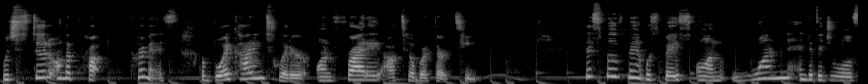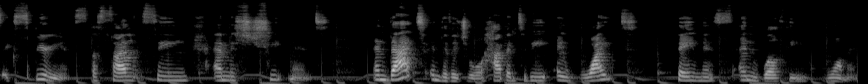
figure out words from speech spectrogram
which stood on the pro- premise of boycotting Twitter on Friday, October 13th. This movement was based on one individual's experience of silencing and mistreatment, and that individual happened to be a white, famous, and wealthy woman.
